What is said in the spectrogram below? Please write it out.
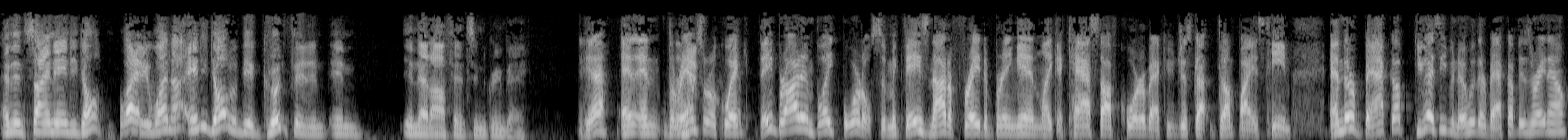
And then sign Andy Dalton. Why? Why not? Andy Dalton would be a good fit in in, in that offense in Green Bay. Yeah, and and the Rams real quick, they brought in Blake Bortles, so McVay's not afraid to bring in like a cast-off quarterback who just got dumped by his team. And their backup, do you guys even know who their backup is right now?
